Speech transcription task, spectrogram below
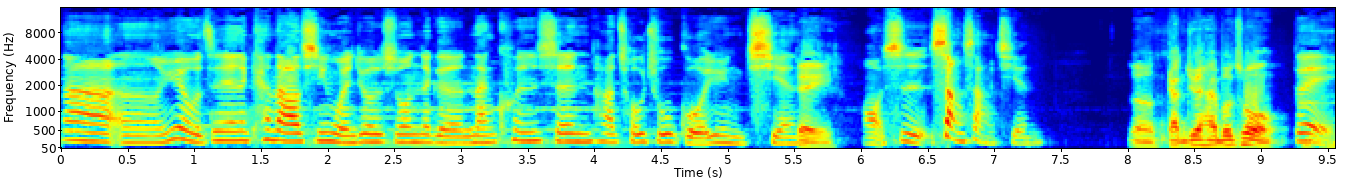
那嗯，因为我之前看到新闻，就是说那个南昆生他抽出国运签，，对，哦，是上上签。嗯，感觉还不错。对，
